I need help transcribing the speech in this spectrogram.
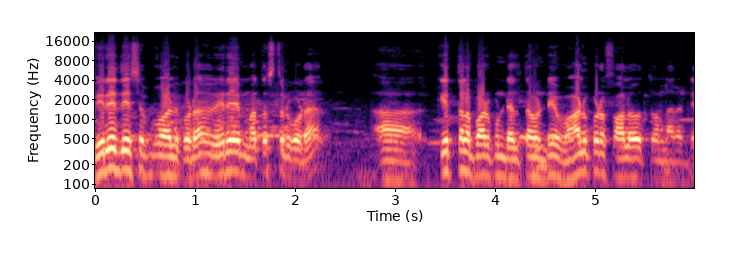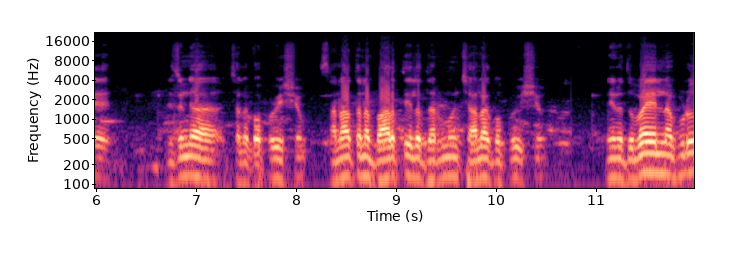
వేరే దేశపు వాళ్ళు కూడా వేరే మతస్థులు కూడా కీర్తనలు పాడుకుంటూ వెళ్తూ ఉంటే వాళ్ళు కూడా ఫాలో అవుతున్నారంటే నిజంగా చాలా గొప్ప విషయం. సనాతన భారతీయుల ధర్మం చాలా గొప్ప విషయం. నేను దుబాయ్ వెళ్ళినప్పుడు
